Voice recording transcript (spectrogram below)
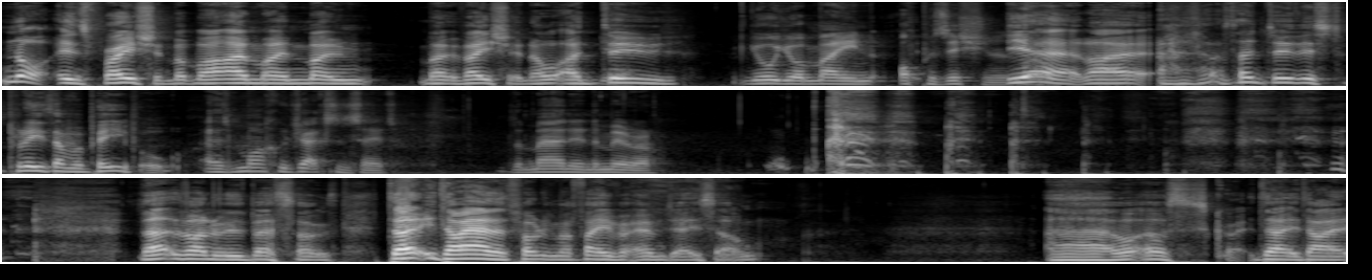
not inspiration, but my, I'm my main motivation. I, I do, You're your main opposition. As well. yeah, like, I don't do this to please other people. As Michael Jackson said, the man in the mirror. That's one of his best songs. Dirty Diana's probably my favourite MJ song. Uh, what else is great? Dirty Diana.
